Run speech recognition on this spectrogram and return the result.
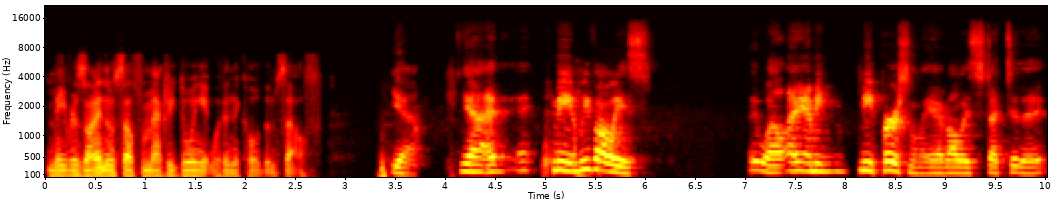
may resign themselves from actually doing it within the code themselves yeah, yeah. I, I mean, we've always, well, I, I, mean, me personally, I've always stuck to the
